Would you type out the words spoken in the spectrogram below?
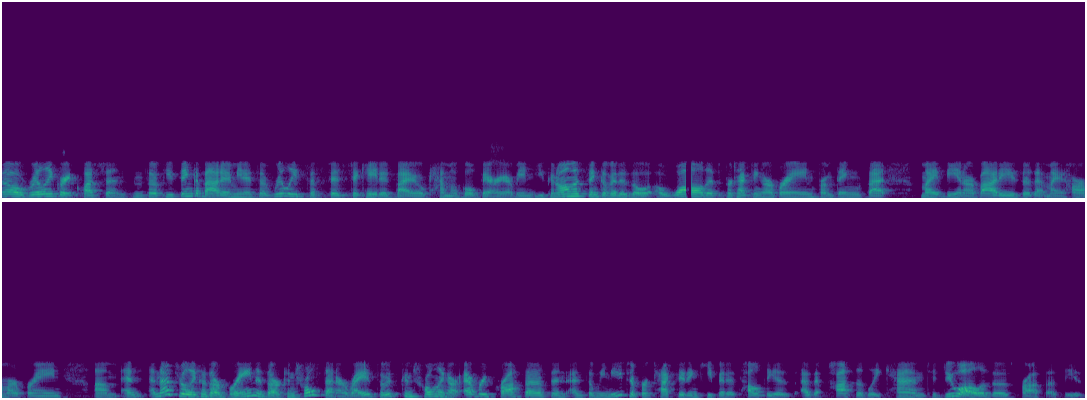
Oh, really great questions. And so if you think about it, I mean, it's a really sophisticated biochemical barrier. I mean, you can almost think of it as a, a, wall that's protecting our brain from things that might be in our bodies or that might harm our brain. Um, and, and that's really because our brain is our control center, right? So it's controlling our every process. And, and so we need to protect it and keep it as healthy as, as it possibly can to do all of those processes.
